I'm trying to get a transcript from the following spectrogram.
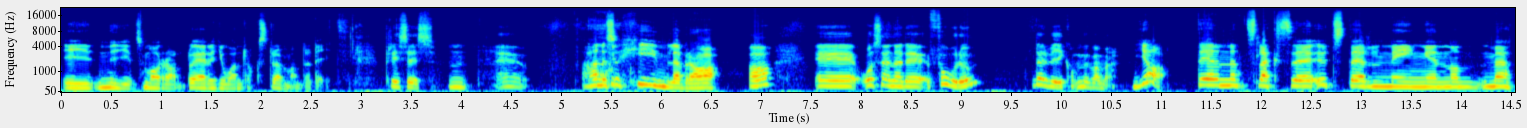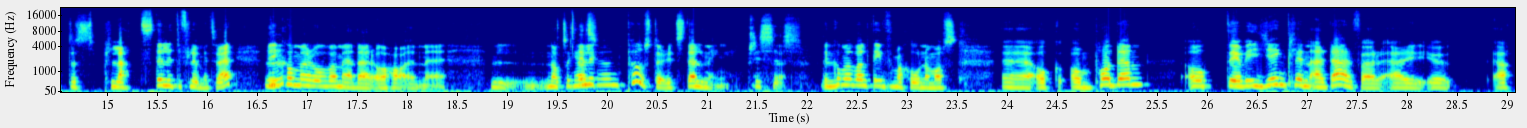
i Nyhetsmorgon, då är det Johan Rockström drar dit. Precis. Mm. Eh, Han är så himla bra. Ja, eh, och sen är det forum där vi kommer vara med. Ja, det är en slags eh, utställning, någon mötesplats. Det är lite flummigt sådär. Vi Mm. kommer att vara med där och ha en eh, något som kallas för en posterutställning. Precis. Det kommer vara lite information om oss eh, och om podden. Och det vi egentligen är där för är ju att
